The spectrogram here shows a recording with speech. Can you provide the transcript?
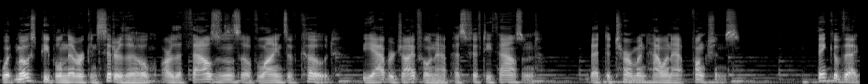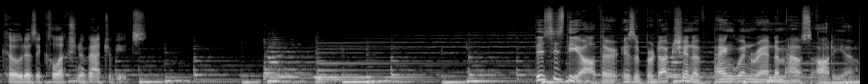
What most people never consider, though, are the thousands of lines of code. The average iPhone app has 50,000 that determine how an app functions. Think of that code as a collection of attributes. This is the Author is a production of Penguin Random House Audio.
